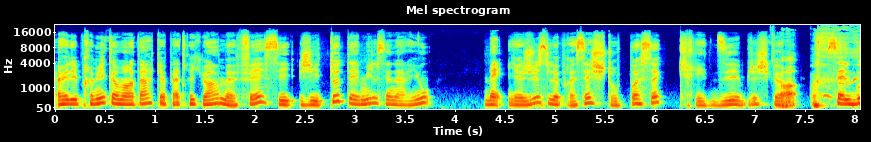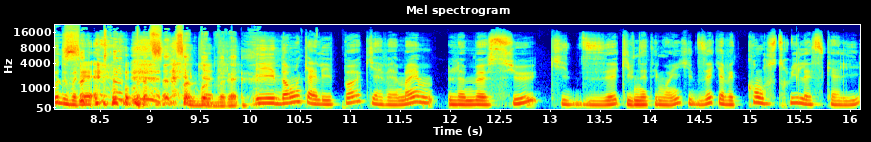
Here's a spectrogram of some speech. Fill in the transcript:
un des premiers commentaires que Patrick Huard me fait, c'est J'ai tout aimé le scénario, mais il y a juste le procès, je trouve pas ça crédible. Je suis comme Ah. C'est le bout de vrai. c'est le bout de vrai. Et donc, à l'époque, il y avait même le monsieur qui disait, qui venait témoigner, qui disait qu'il avait construit l'escalier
